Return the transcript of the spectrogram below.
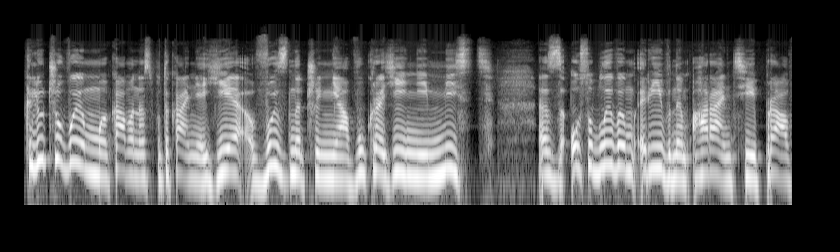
Ключовим каменем спотикання є визначення в Україні місць з особливим рівнем гарантії прав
